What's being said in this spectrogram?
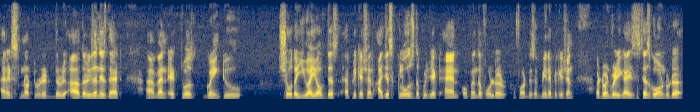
and it's not loaded. The, uh, the reason is that uh, when it was going to show the UI of this application, I just closed the project and opened the folder for this main application. But don't worry, guys, just go onto the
